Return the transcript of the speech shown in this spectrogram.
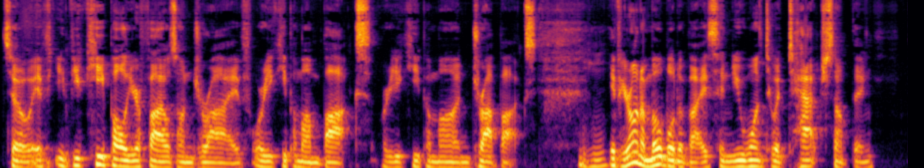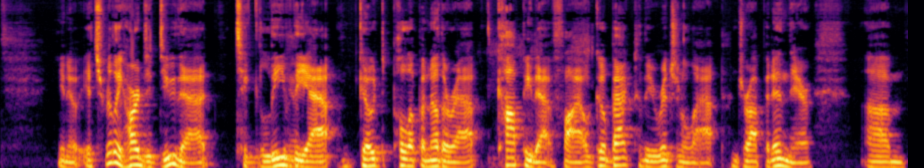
So if, if you keep all your files on Drive or you keep them on Box or you keep them on Dropbox, mm-hmm. if you're on a mobile device and you want to attach something, you know, it's really hard to do that to leave yeah. the app, go to pull up another app, copy that file, go back to the original app, drop it in there. Um,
